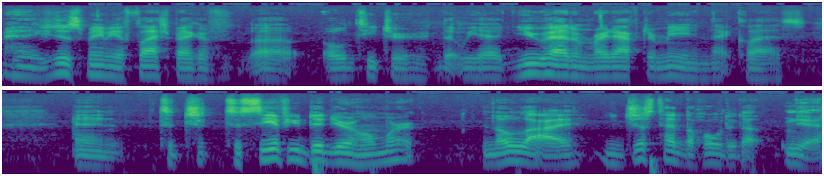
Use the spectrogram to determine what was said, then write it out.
Man, you just made me a flashback of uh, old teacher that we had. You had him right after me in that class, and to ch- to see if you did your homework, no lie, you just had to hold it up. Yeah.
